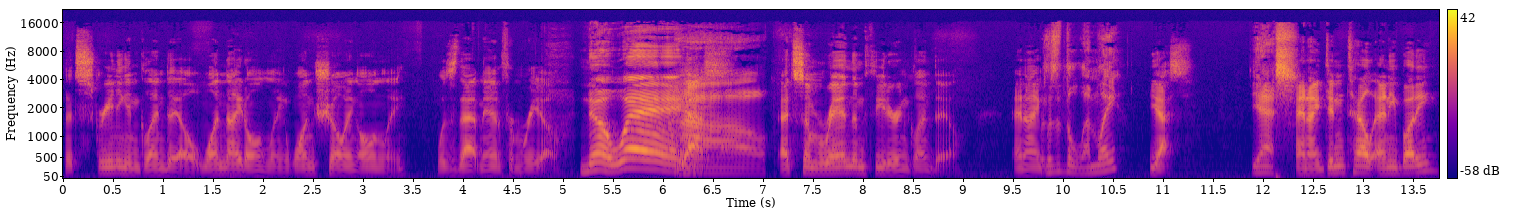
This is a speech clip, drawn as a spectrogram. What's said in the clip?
that screening in Glendale, one night only, one showing only, was that man from Rio No way. Yes. Wow. at some random theater in Glendale, and I Was it the Laemmle? yes, Yes. and I didn't tell anybody.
